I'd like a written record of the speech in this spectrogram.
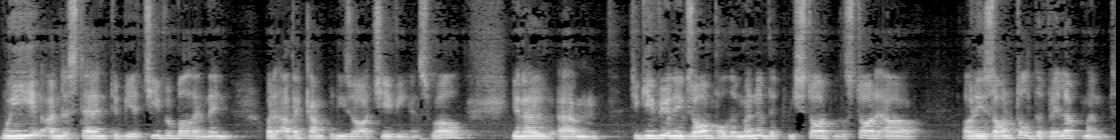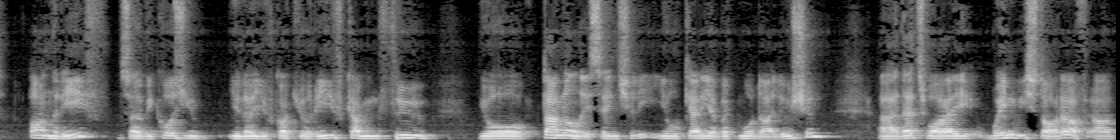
we understand to be achievable and then what other companies are achieving as well. You know, um, to give you an example, the minute that we start, we'll start our horizontal development on reef. So because you, you know, you've got your reef coming through your tunnel essentially, you'll carry a bit more dilution. Uh, that's why when we start off, our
